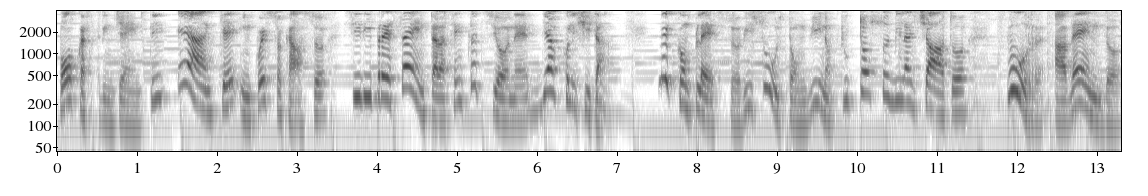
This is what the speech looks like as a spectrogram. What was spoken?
poco astringenti e anche, in questo caso, si ripresenta la sensazione di alcolicità. Nel complesso risulta un vino piuttosto bilanciato, pur avendo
